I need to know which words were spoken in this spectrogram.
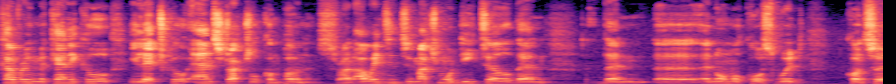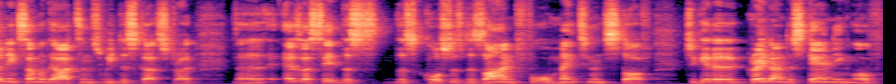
covering mechanical, electrical and structural components, right? I went into much more detail than, than uh, a normal course would concerning some of the items we discussed, right? Uh, as I said, this this course is designed for maintenance staff to get a greater understanding of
